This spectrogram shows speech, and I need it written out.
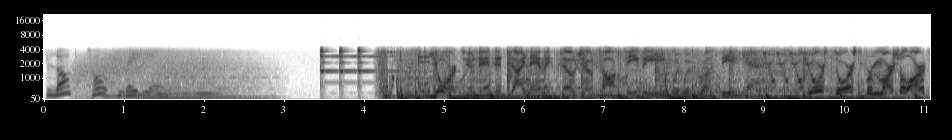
Blog Talk Radio. You're tuned in to Dynamic Dojo Talk TV with, with Rusty and Cat. Your source for martial arts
